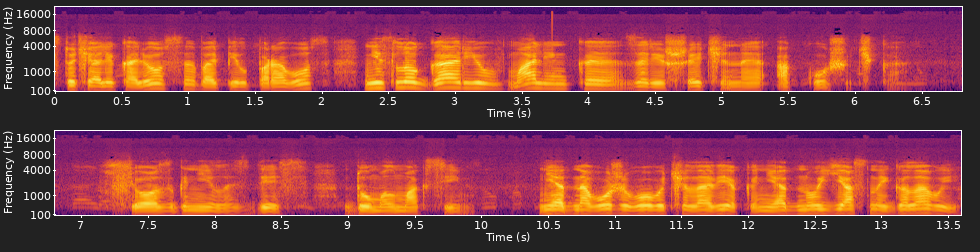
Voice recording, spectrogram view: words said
Стучали колеса, вопил паровоз, несло гарью в маленькое зарешеченное окошечко. «Все сгнило здесь», — думал Максим. «Ни одного живого человека, ни одной ясной головы».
